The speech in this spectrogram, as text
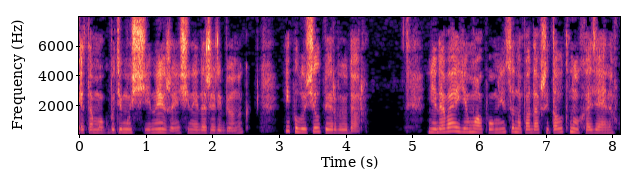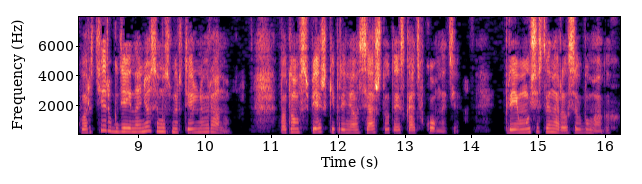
это мог быть и мужчина, и женщина, и даже ребенок, и получил первый удар. Не давая ему опомниться, нападавший толкнул хозяина в квартиру, где и нанес ему смертельную рану. Потом в спешке принялся что-то искать в комнате. Преимущественно рылся в бумагах.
